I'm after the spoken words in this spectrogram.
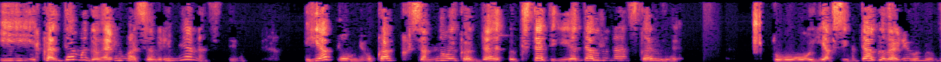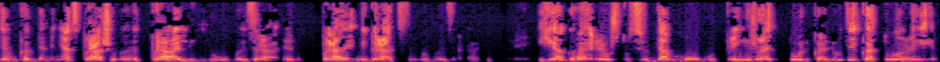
И когда мы говорим о современности, я помню, как со мной, когда... Кстати, я должна сказать, что я всегда говорю людям, когда меня спрашивают про Алию в Израиль, про эмиграцию в Израиль. Я говорю, что сюда могут приезжать только люди, которые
